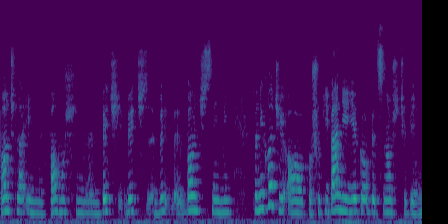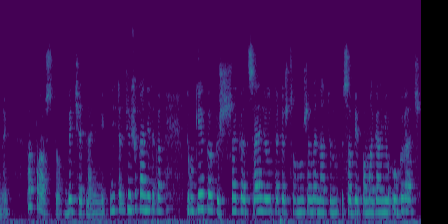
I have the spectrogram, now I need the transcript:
bądź dla innych, pomóż innym, być, być, by, bądź z nimi. To nie chodzi o poszukiwanie Jego obecności w innych, po prostu bycie dla innych. Nie, nie szukanie tego drugiego, wyższego celu, tego, co możemy na tym sobie pomaganiu ugrać,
